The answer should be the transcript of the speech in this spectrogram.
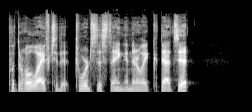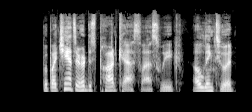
put their whole life to the, towards this thing, and they're like, "That's it." But by chance, I heard this podcast last week. I'll link to it.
